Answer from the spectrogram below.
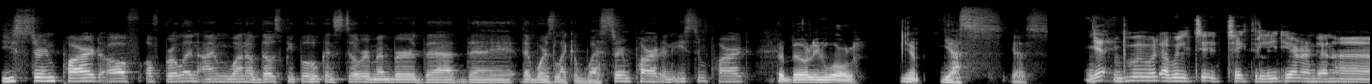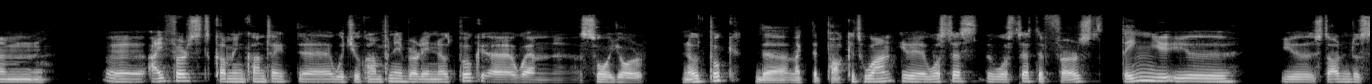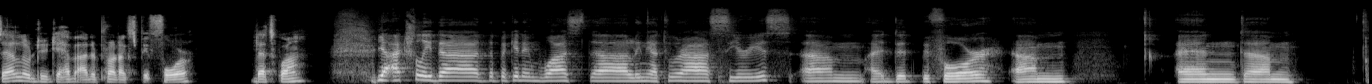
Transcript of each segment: eastern part of, of Berlin. I'm one of those people who can still remember that they, there was like a western part and eastern part. The Berlin Wall. Yeah. Yes, yes. Yeah, I will take the lead here and then um, uh, I first come in contact uh, with your company, Berlin Notebook, uh, when I saw your notebook, the like the pocket one. Uh, was that was that the first thing you you you started to sell, or did you have other products before that one? Yeah, actually, the the beginning was the Lineatura series um, I did before, um, and um,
